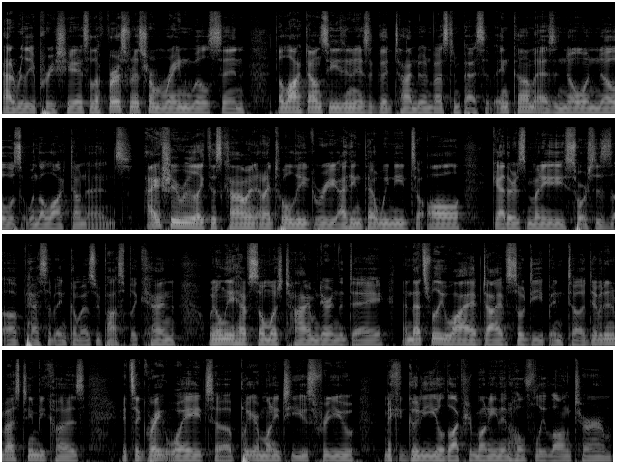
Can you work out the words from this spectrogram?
I'd really appreciate it. So the first one is from Rain Wilson. The lockdown season is a good time to invest in passive income as no one knows when the lockdown ends. I actually really like this comment and I totally agree. I think that we need to all gather as many sources of passive income as we possibly can. We only have so much time during the day, and that's really why I've dived so deep into dividend investing because it's a great way to put your money to use for you, make a good yield off your money, and then hopefully long term,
